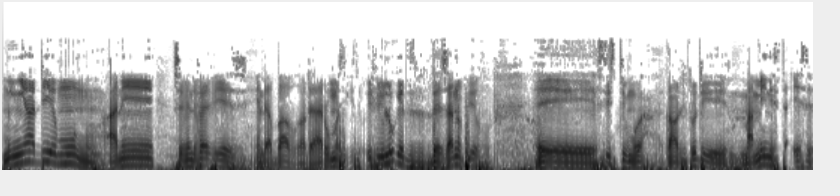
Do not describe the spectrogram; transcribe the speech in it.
munyati yemunhu ane 75 years and above kana kuti ari kuma 60 if you look at the zanu p f uh, system kana kuti toti maminister ese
